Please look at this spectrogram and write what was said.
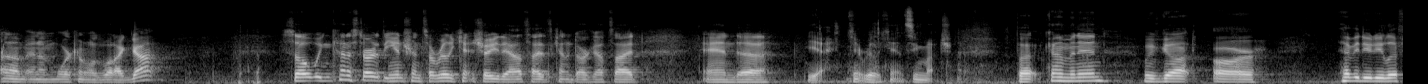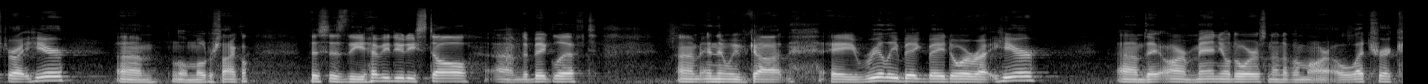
Um, and I'm working with what I got. So we can kind of start at the entrance. I really can't show you the outside. It's kind of dark outside. And uh, yeah, can't really can't see much. But coming in, we've got our heavy duty lift right here. Um, a little motorcycle. This is the heavy duty stall, um, the big lift. Um, and then we've got a really big bay door right here. Um, they are manual doors, none of them are electric.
